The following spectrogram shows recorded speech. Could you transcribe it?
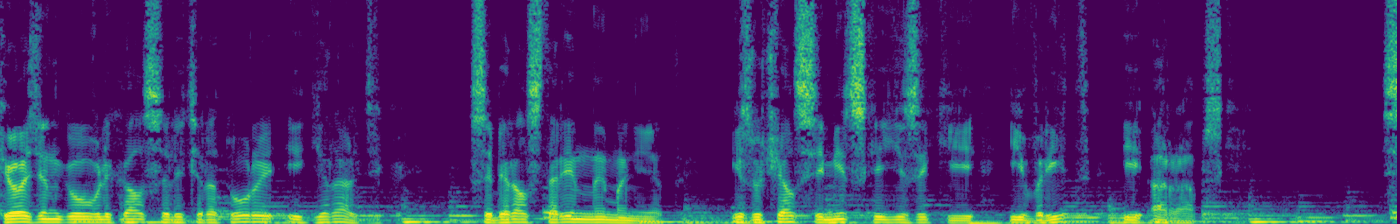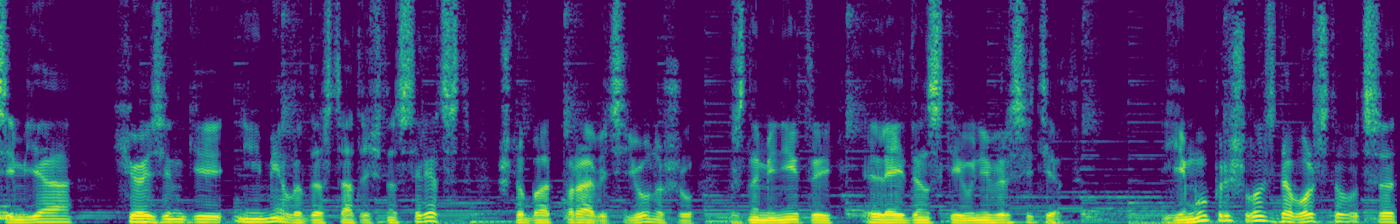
Хёзинга увлекался литературой и геральдикой, собирал старинные монеты, изучал семитские языки, иврит и арабский. Семья Хёзинги не имела достаточно средств, чтобы отправить юношу в знаменитый Лейденский университет. Ему пришлось довольствоваться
